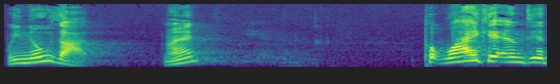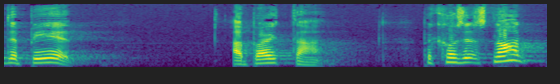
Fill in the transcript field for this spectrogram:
We know that, right? But why get into a debate about that? Because it's not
